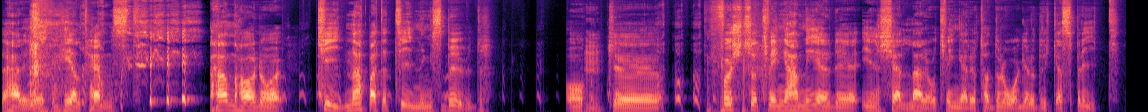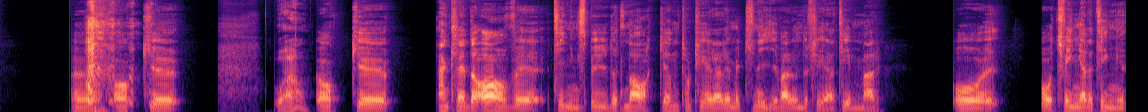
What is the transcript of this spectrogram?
Det här är ju helt hemskt. Han har då kidnappat ett tidningsbud. Och eh, först så tvingar han ner det i en källare och tvingar det att ta droger och dricka sprit. Eh, och eh, Wow. och eh, han klädde av eh, tidningsbudet naken, torterade med knivar under flera timmar. Och, och tvingade ting,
